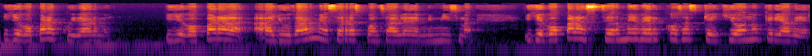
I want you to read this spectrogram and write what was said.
Y llegó para cuidarme. Y llegó para ayudarme a ser responsable de mí misma. Y llegó para hacerme ver cosas que yo no quería ver.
